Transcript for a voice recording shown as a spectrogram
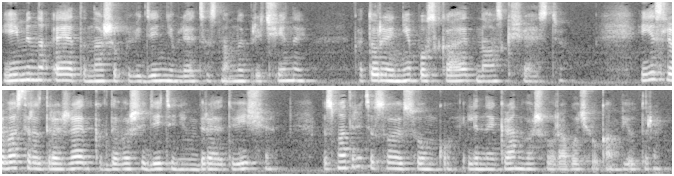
И именно это наше поведение является основной причиной, которая не пускает нас к счастью. И если вас раздражает, когда ваши дети не убирают вещи, посмотрите в свою сумку или на экран вашего рабочего компьютера –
